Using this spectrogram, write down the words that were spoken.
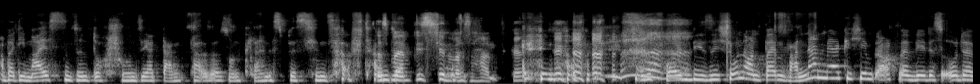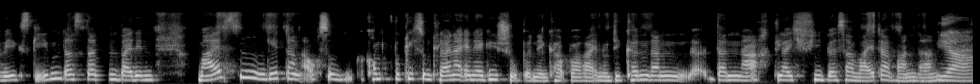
Aber die meisten sind doch schon sehr dankbar, also so ein kleines bisschen Saft. Dass man ein bisschen was hat. Gell? Genau. Dann freuen die sich schon. Und beim Wandern merke ich eben auch, wenn wir das unterwegs geben, dass dann bei den meisten geht dann auch so, kommt wirklich so ein kleiner Energieschub in den Körper rein. Und die können dann danach gleich viel besser weiter wandern. Ja,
